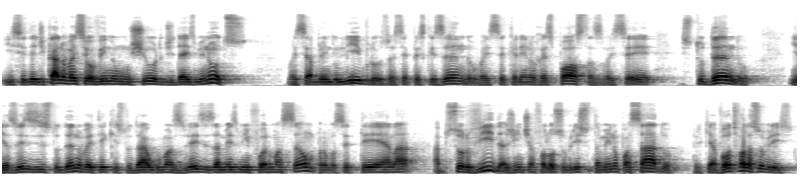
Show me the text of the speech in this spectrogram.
E se dedicar não vai ser ouvindo um shur de 10 minutos, vai ser abrindo livros, vai ser pesquisando, vai ser querendo respostas, vai ser estudando. E às vezes estudando vai ter que estudar algumas vezes a mesma informação para você ter ela absorvida. A gente já falou sobre isso também no passado, porque a volta fala sobre isso.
